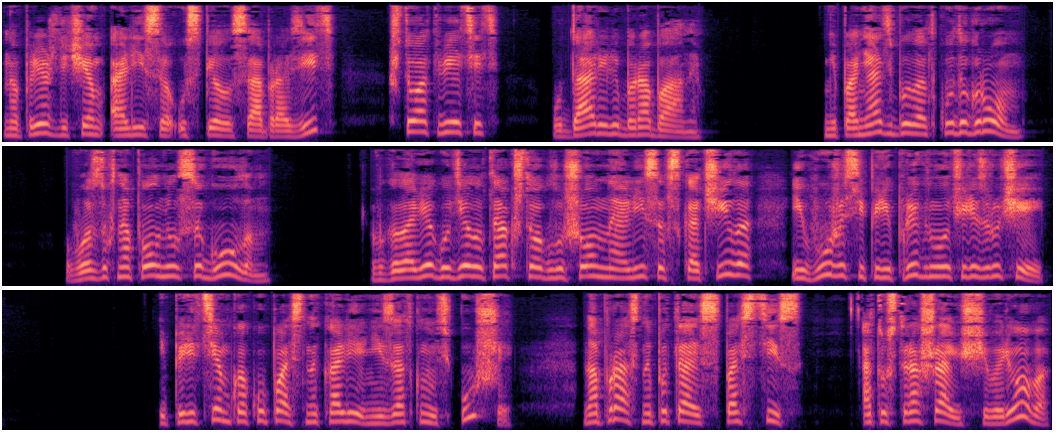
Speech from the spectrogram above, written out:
Но прежде чем Алиса успела сообразить, что ответить, ударили барабаны. Не понять было, откуда гром. Воздух наполнился гулом. В голове гудело так, что оглушенная Алиса вскочила и в ужасе перепрыгнула через ручей. И перед тем, как упасть на колени и заткнуть уши, напрасно пытаясь спастись от устрашающего рева,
